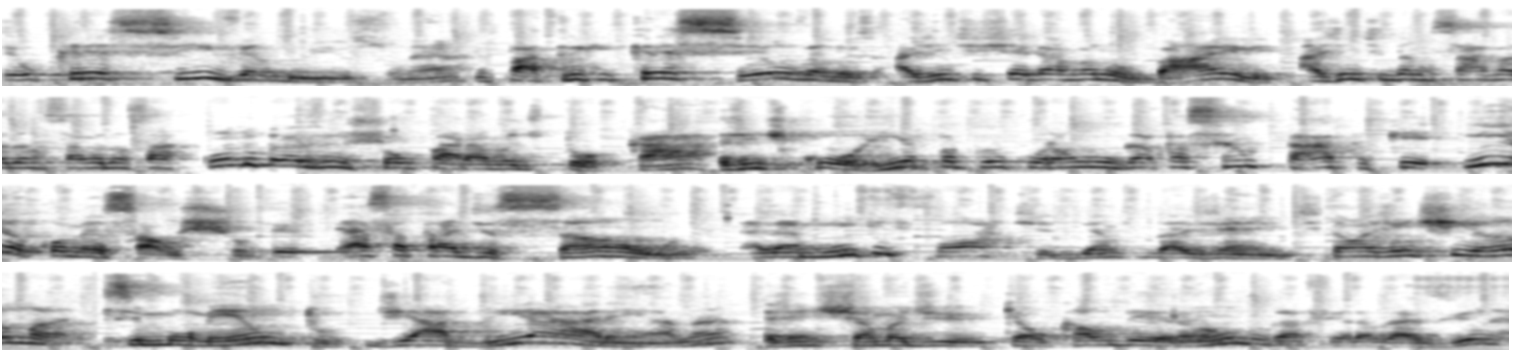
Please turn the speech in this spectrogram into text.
Eu cresci vendo isso, né? O Patrick cresceu vendo isso. A gente chegava no baile, a gente dançava, dançava, dançava. Quando o Brasil Show parava de tocar, a gente corria para procurar um lugar para sentar, porque ia começar o show. Essa tradição, ela é muito forte dentro da gente. Então a gente ama esse momento de abrir a arena, a gente chama de que é o caldeirão do Gafeira Brasil, né?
